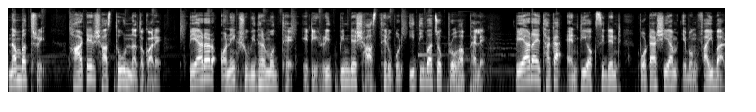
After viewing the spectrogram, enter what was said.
নাম্বার থ্রি, হার্টের স্বাস্থ্য উন্নত করে। পেয়ারার অনেক সুবিধার মধ্যে এটি হৃৎপিণ্ডের স্বাস্থ্যের উপর ইতিবাচক প্রভাব ফেলে। পেয়ারায় থাকা অ্যান্টিঅক্সিডেন্ট, পটাশিয়াম এবং ফাইবার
